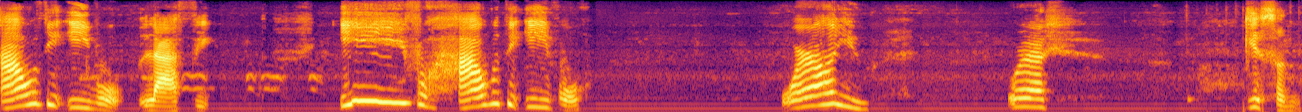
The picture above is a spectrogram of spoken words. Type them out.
How the evil Laffy Evil, how the evil? Where are you? Where are you? Listen.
